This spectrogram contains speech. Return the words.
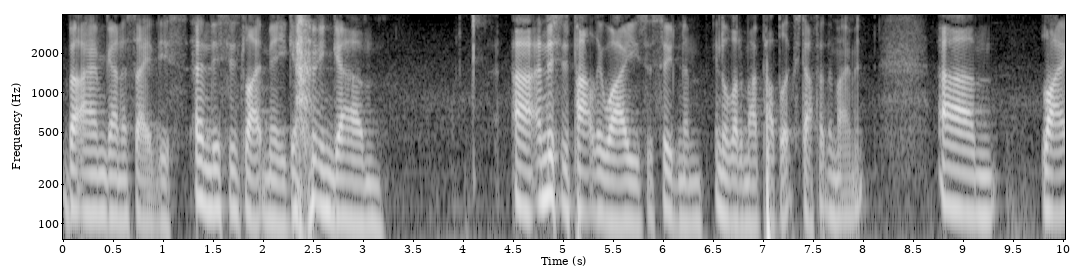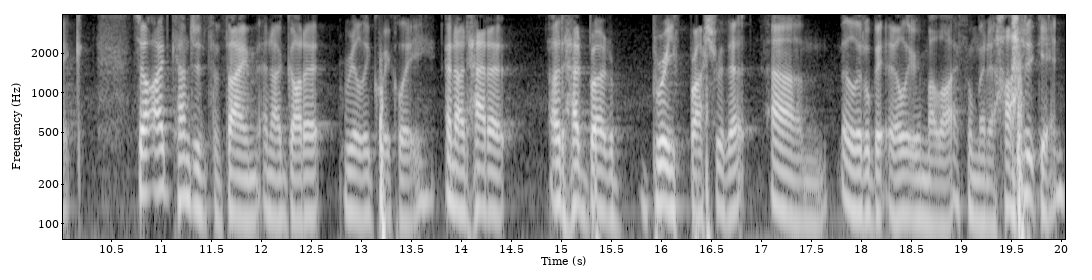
but I am going to say this, and this is like me going, um, uh, and this is partly why I use a pseudonym in a lot of my public stuff at the moment. Um, like, so I'd conjured for fame and I got it really quickly, and I'd had it. I'd had but a brief brush with it um, a little bit earlier in my life and went hard again.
